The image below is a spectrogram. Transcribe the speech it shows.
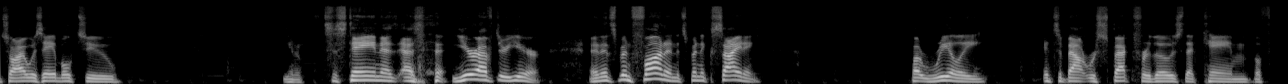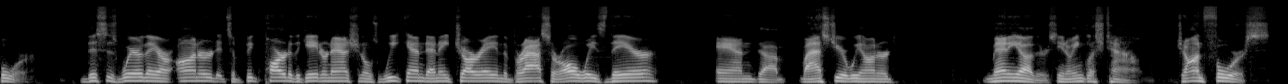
So I was able to, you know, sustain as, as year after year. And it's been fun and it's been exciting. But really, it's about respect for those that came before. This is where they are honored. It's a big part of the Gatornationals weekend. NHRA and the brass are always there. And um, last year we honored many others, you know, Englishtown, John Force.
